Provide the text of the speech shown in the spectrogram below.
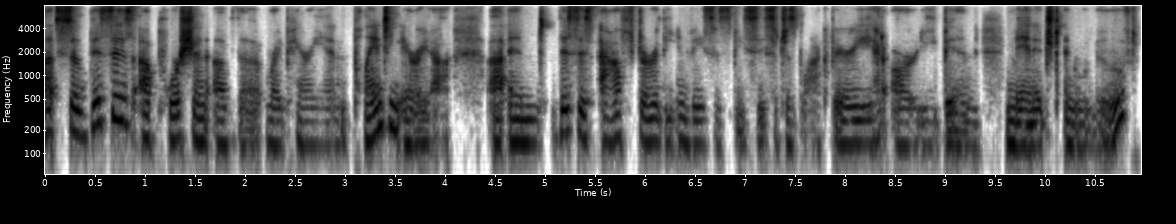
Uh, so this is a portion of the riparian planting area, uh, and this is after the invasive species such as blackberry had already been managed and removed.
